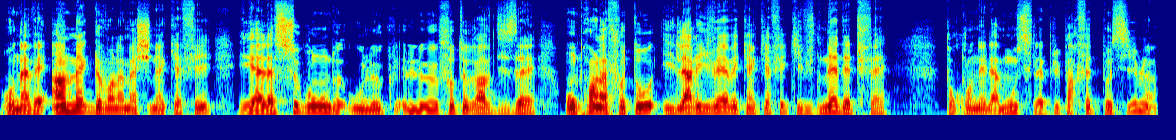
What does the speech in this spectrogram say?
on avait un mec devant la machine à café et à la seconde où le, photographe disait on prend la photo, il arrivait avec un café qui venait d'être fait pour qu'on ait la mousse la plus parfaite possible.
